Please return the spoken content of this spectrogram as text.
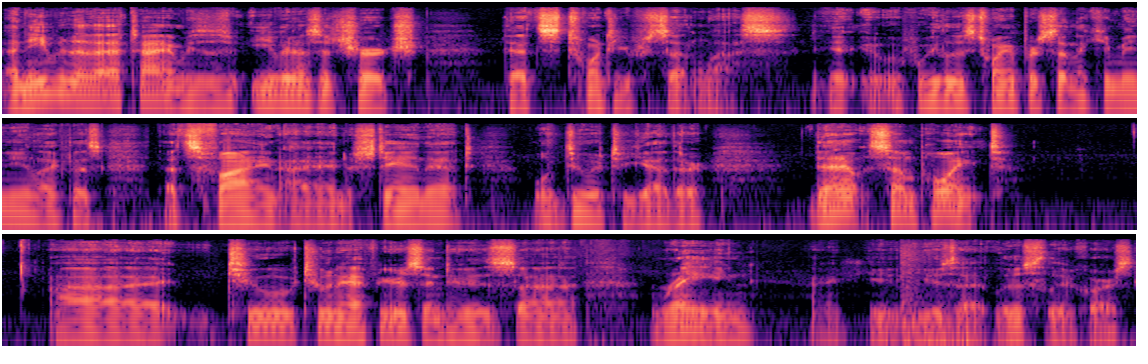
And even at that time, he says even as a church that's 20% less. If we lose 20% of the community like this, that's fine. I understand that. We'll do it together. Then at some point, uh, two, two and a half years into his uh, reign, I use that loosely, of course,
